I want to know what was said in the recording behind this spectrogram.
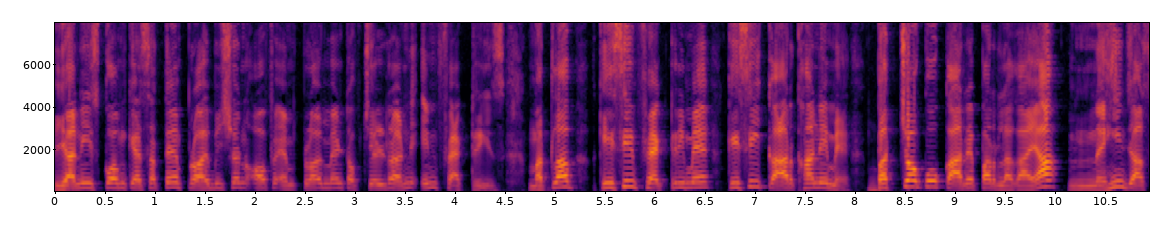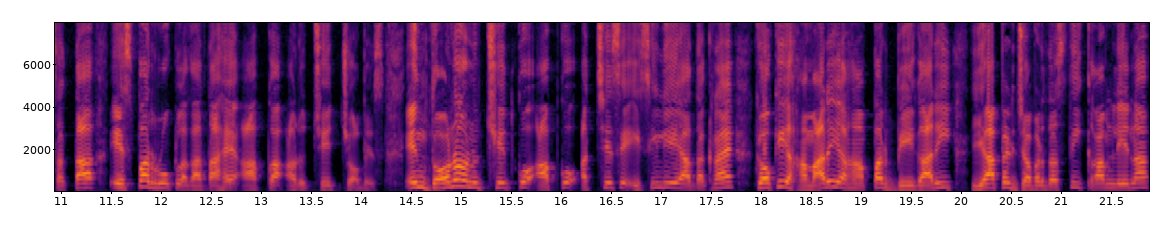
यानी इसको हम कह सकते हैं prohibition of employment of children in factories मतलब किसी फैक्ट्री में, किसी कारखाने में बच्चों को कार्य पर लगाया नहीं जा सकता, इस पर रोक लगाता है आपका अनुच्छेद 24 इन दोनों अनुच्छेद को आपको अच्छे से इसीलिए याद रखना है, क्योंकि हमारे यहाँ पर बेगारी या फिर ज़बरदस्ती काम लेना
